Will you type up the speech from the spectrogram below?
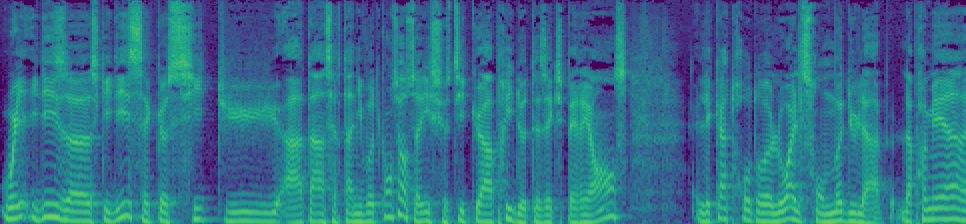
Oui, ils disent euh, ce qu'ils disent, c'est que si tu as atteint un certain niveau de conscience, c'est-à-dire que si tu as appris de tes expériences, les quatre autres lois, elles sont modulables. La première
